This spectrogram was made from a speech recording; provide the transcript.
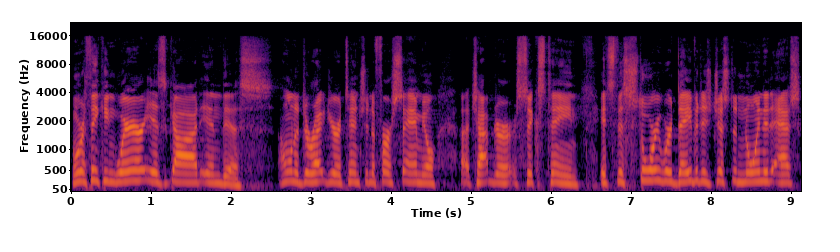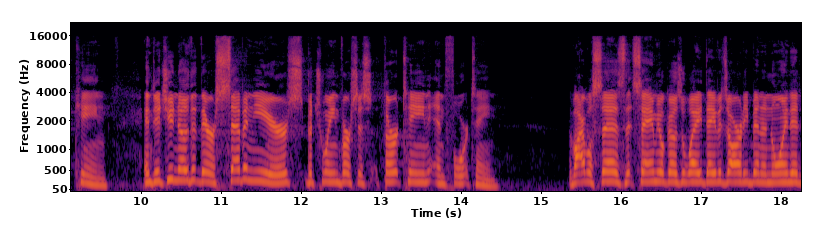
And we're thinking, where is God in this? I want to direct your attention to 1 Samuel uh, chapter 16. It's this story where David is just anointed as king. And did you know that there are seven years between verses 13 and 14? The Bible says that Samuel goes away, David's already been anointed.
